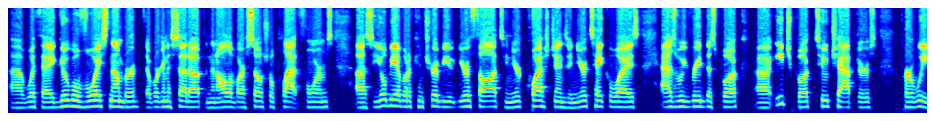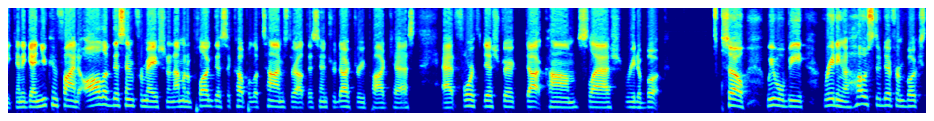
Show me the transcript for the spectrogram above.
uh, with a Google Voice number that we're going to set up, and then all of our social platforms. Uh, so you'll be able to contribute your thoughts and your questions and your takeaways as we read this book. Uh, each book, two chapters per week. And again, you can find all of this information, and I'm going to plug this a couple of times throughout this introductory podcast at forthdistrict.com slash read a book. So we will be reading a host of different books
